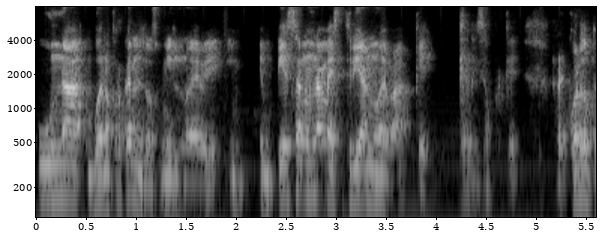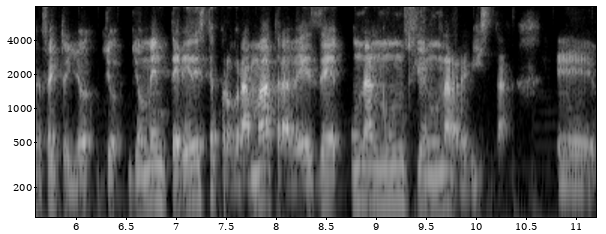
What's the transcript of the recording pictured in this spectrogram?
una, bueno, creo que en el 2009, empiezan una maestría nueva, que qué risa, porque recuerdo perfecto, yo, yo, yo me enteré de este programa a través de un anuncio en una revista, eh,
